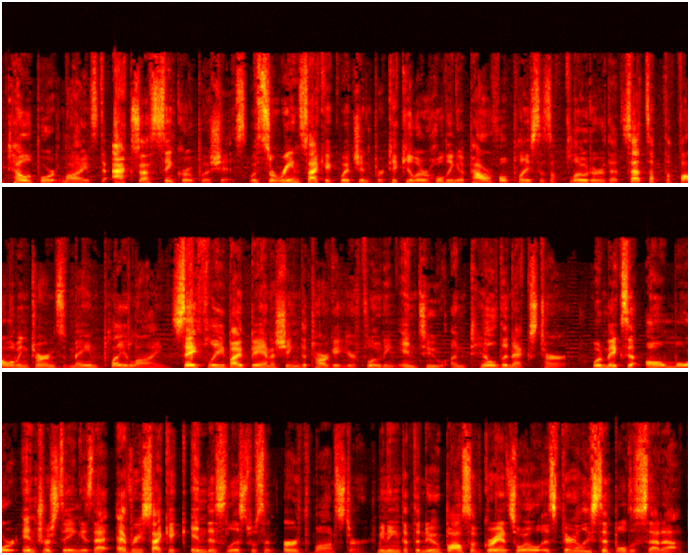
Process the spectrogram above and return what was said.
Teleport lines to access synchro pushes, with Serene Psychic Witch in particular holding a powerful place as a floater that sets up the following turn's main play line safely by banishing the target you're floating into until the next turn. What makes it all more interesting is that every psychic in this list was an earth monster, meaning that the new boss of Grand Soil is fairly simple to set up,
